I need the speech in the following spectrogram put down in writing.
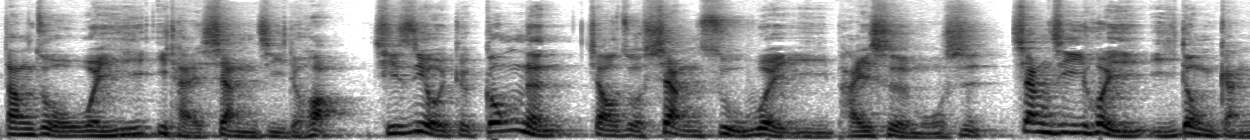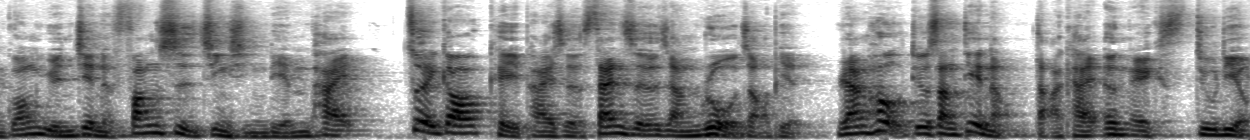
当做唯一一台相机的话，其实有一个功能叫做像素位移拍摄模式，相机会以移动感光元件的方式进行连拍。最高可以拍摄三十二张弱照片，然后丢上电脑，打开 NX Studio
